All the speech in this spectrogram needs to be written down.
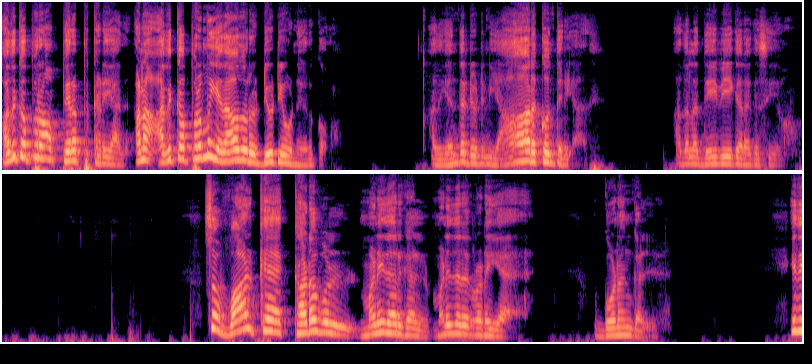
அதுக்கப்புறம் பிறப்பு கிடையாது. ஆனால் அதுக்கப்புறமும் ஏதாவது ஒரு டியூட்டி ஒன்று இருக்கும். அது எந்த டியூட்டின்னு யாருக்கும் தெரியாது. அதெல்லாம் தெய்வீக ரகசியம். ஸோ வாழ்க்கை கடவுள் மனிதர்கள் மனிதர்களுடைய குணங்கள். இது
